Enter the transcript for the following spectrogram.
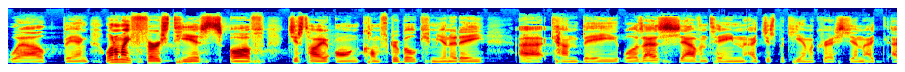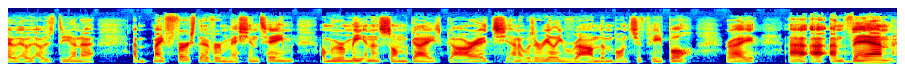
well being. One of my first tastes of just how uncomfortable community uh, can be was I was 17, I just became a Christian. I, I, I was doing a, a, my first ever mission team, and we were meeting in some guy's garage, and it was a really random bunch of people, right? Uh, uh, and then,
